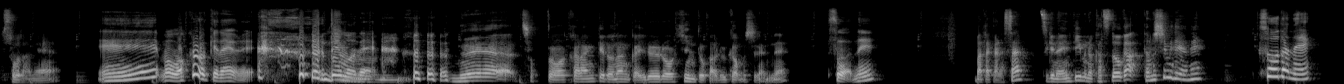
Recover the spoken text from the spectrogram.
そうだね。ええまあ分かるわけないよね。でもね、うん。ねえ。ちょっとわからんけどなんかいろいろヒントがあるかもしれんね。そうだね。まあだからさ次のエンティームの活動が楽しみだよね。そうだね。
